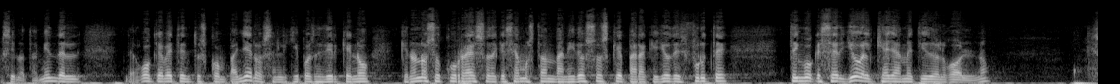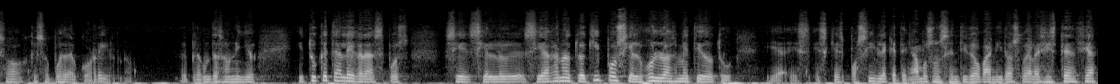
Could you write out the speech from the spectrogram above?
sino también del, algo que meten tus compañeros en el equipo. Es decir, que no, que no nos ocurra eso de que seamos tan vanidosos que para que yo disfrute tengo que ser yo el que haya metido el gol, ¿no? Que eso, que eso puede ocurrir, ¿no? Le preguntas a un niño, ¿y tú qué te alegras? Pues si, si, ha ganado tu equipo, si el gol lo has metido tú. Es, es, que es posible que tengamos un sentido vanidoso de la existencia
